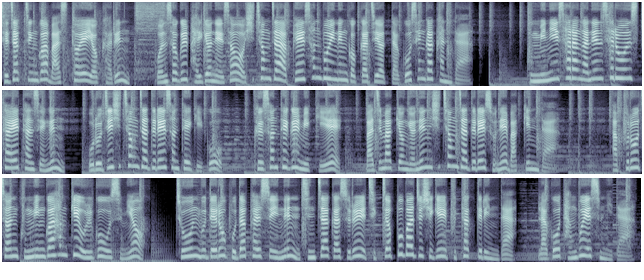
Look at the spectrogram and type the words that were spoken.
제작진과 마스터의 역할은 원석을 발견해서 시청자 앞에 선보이는 것까지였다고 생각한다. 국민이 사랑하는 새로운 스타의 탄생은 오로지 시청자들의 선택이고 그 선택을 믿기에 마지막 경연은 시청자들의 손에 맡긴다. 앞으로 전 국민과 함께 울고 웃으며 좋은 무대로 보답할 수 있는 진짜 가수를 직접 뽑아주시길 부탁드린다. 라고 당부했습니다.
